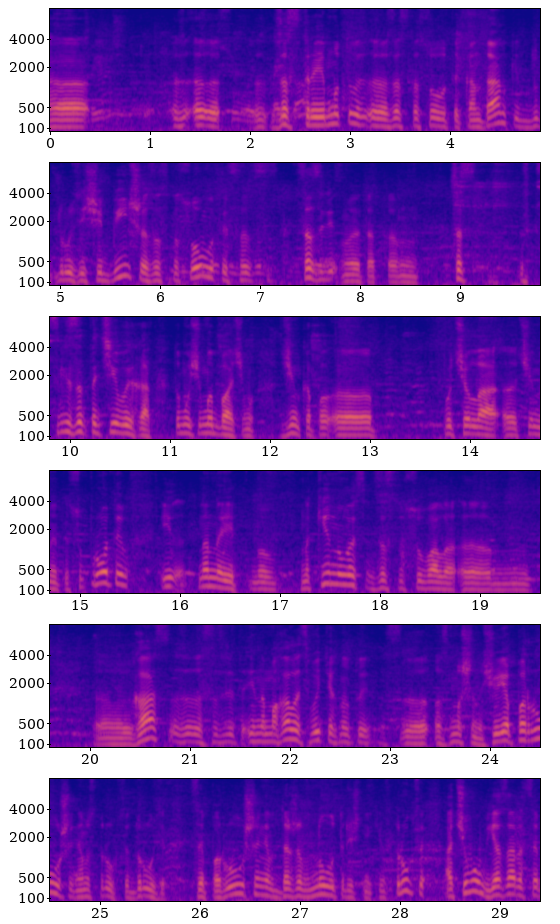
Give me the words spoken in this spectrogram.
Е, е, застримувати, е, застосовувати канданки, друзі, ще більше застосовувати со- со- злі- этот, ем, со- слізоточивий газ. Тому що ми бачимо, жінка е, почала е, чинити супротив і на неї е, накинулась, застосувала е, газ і намагалась витягнути з, машини, що є порушенням інструкції, друзі. Це порушення навіть внутрішніх інструкцій. А чому я зараз це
